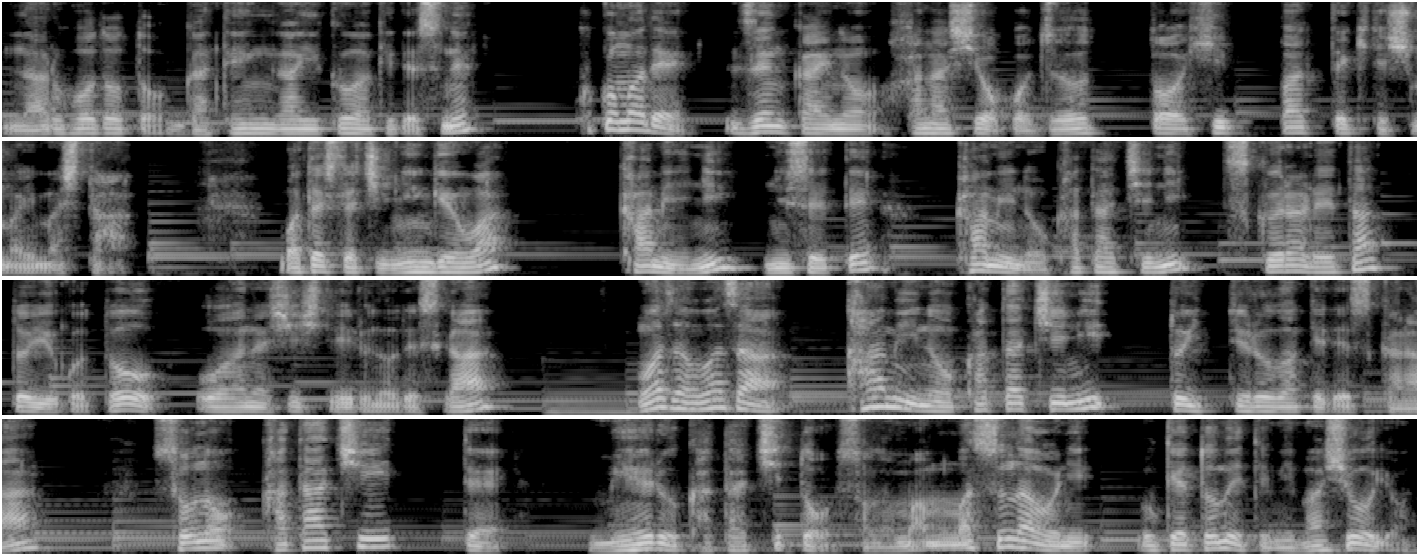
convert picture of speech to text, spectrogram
なるほどと合点がいくわけですね。ここまで前回の話をこうずっと引っ張ってきてしまいました。私たち人間は神に似せて神の形に作られたということをお話ししているのですが、わざわざ神の形にと言ってるわけですから、その形って見える形とそのまんま素直に受け止めてみましょうよ。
